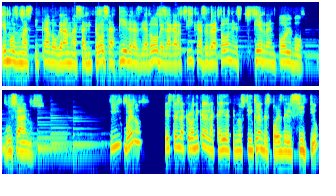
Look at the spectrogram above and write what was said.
hemos masticado grama salitrosa, piedras de adobe, lagartijas, ratones, tierra en polvo, gusanos. Y bueno, esta es la crónica de la caída de Tenochtitlan después del sitio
